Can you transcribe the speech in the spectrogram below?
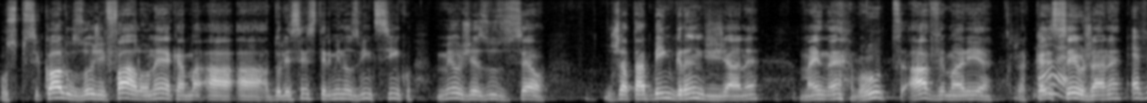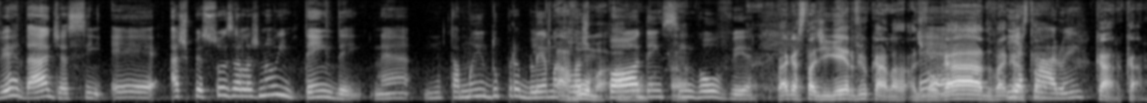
Os psicólogos hoje falam, né, que a, a- a adolescência termina aos 25. Meu Jesus do céu, já está bem grande já, né? Mas, né, putz, Ave Maria, já cresceu já, né? É verdade, assim, é, as pessoas elas não entendem né, o tamanho do problema que Arruma, elas podem arruma, se é. envolver. Vai gastar dinheiro, viu, Carla? Advogado, vai e é gastar. caro, hein? Caro, caro.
